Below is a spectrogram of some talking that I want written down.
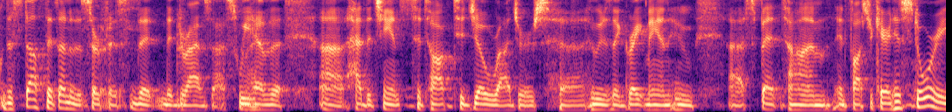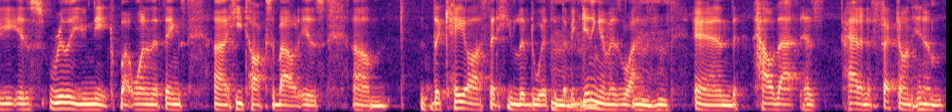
the stuff that's under the surface that that drives us. We have uh, uh, had the chance to talk to Joe Rogers, uh, who is a great man who uh, spent time in foster care, and his story is really unique. But one of the things uh, he talks about is. Um, the chaos that he lived with at the beginning of his life and how that has had an effect on him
